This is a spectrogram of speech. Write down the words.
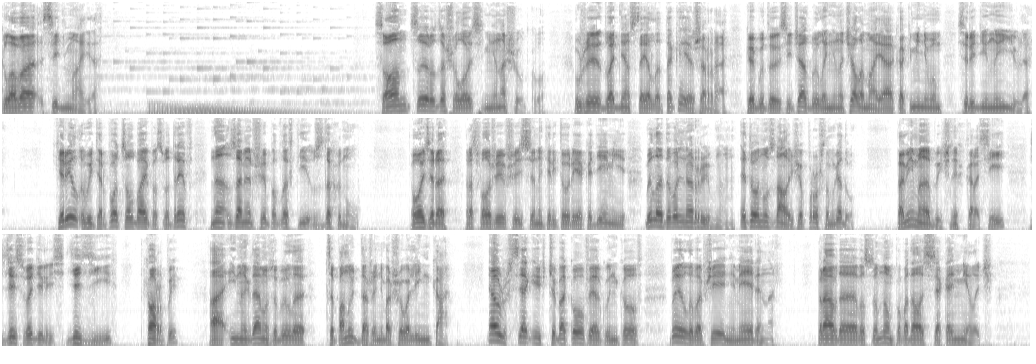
Глава седьмая Солнце разошлось не на шутку. Уже два дня стояла такая жара, как будто сейчас было не начало мая, а как минимум середина июля. Кирилл вытер пот со лба и, посмотрев на замершие поплавки, вздохнул. Озеро, расположившееся на территории Академии, было довольно рыбным. Это он узнал еще в прошлом году. Помимо обычных карасей, здесь водились ези, карпы, а иногда можно было цепануть даже небольшого ленька. А уж всяких чебаков и окуньков было вообще немерено. Правда, в основном попадалась всякая мелочь.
